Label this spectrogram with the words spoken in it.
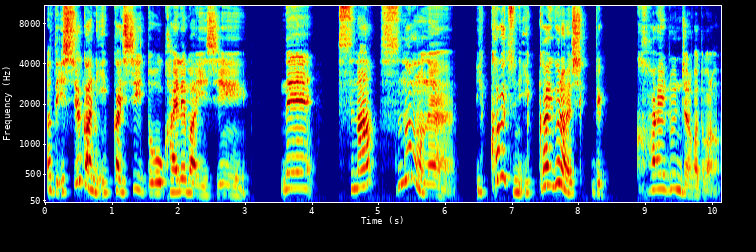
だって一週間に一回シートを変えればいいし、で、砂？砂もね、1ヶ月に1回ぐらいで変えるんじゃなかったかな。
